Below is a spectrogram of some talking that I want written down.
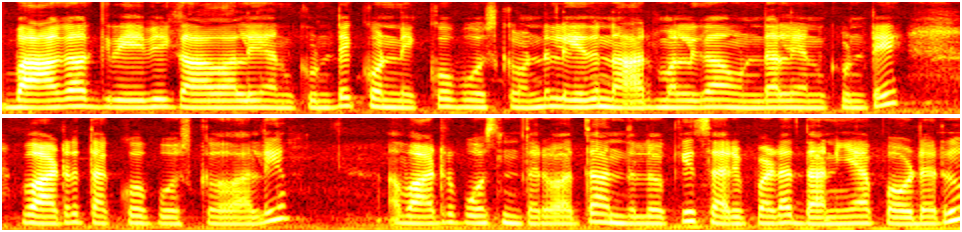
బాగా గ్రేవీ కావాలి అనుకుంటే కొన్ని ఎక్కువ పోసుకోండి. లేదు నార్మల్గా ఉండాలి అనుకుంటే వాటర్ తక్కువ పోసుకోవాలి. వాటర్ పోసిన తర్వాత అందులోకి సరిపడా ధనియా పౌడరు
